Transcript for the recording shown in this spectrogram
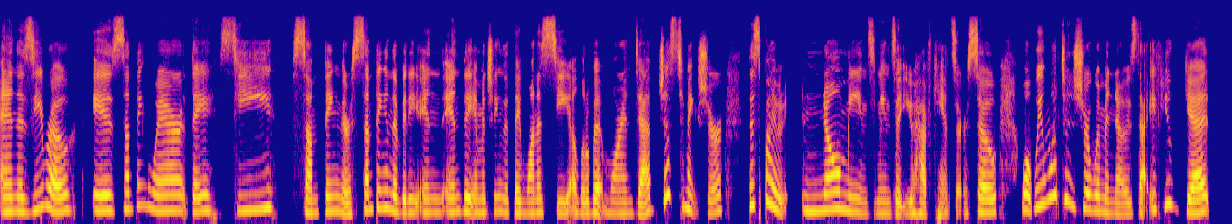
And the zero is something where they see something there's something in the video in in the imaging that they want to see a little bit more in depth just to make sure this by no means means that you have cancer. So what we want to ensure women know is that if you get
